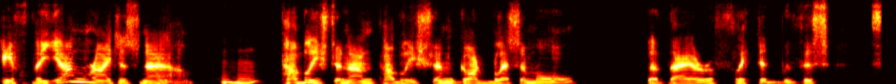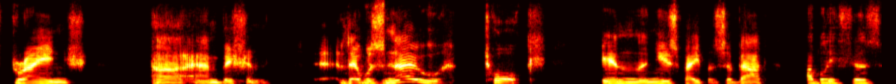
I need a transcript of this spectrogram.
if the young writers now, Mm-hmm. published and unpublished, and God bless them all, that they are afflicted with this strange uh, ambition. There was no talk in the newspapers about publishers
